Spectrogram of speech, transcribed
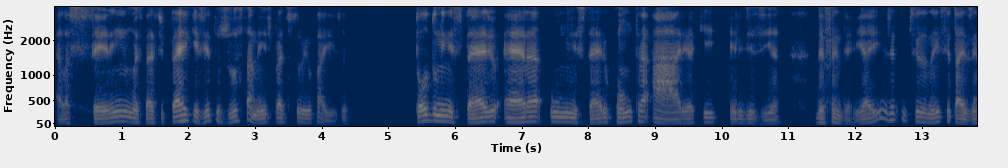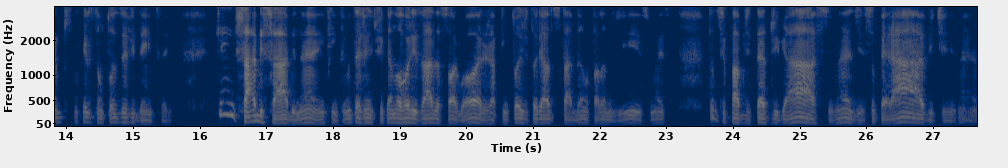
elas serem uma espécie de pré-requisito justamente para destruir o país. Né? Todo ministério era um ministério contra a área que ele dizia defender. E aí a gente não precisa nem citar exemplos, porque eles estão todos evidentes aí. Quem sabe, sabe, né? Enfim, tem muita gente ficando horrorizada só agora, já pintou editorial do Estadão falando disso, mas todo esse papo de teto de gastos, né? de superávit, né?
